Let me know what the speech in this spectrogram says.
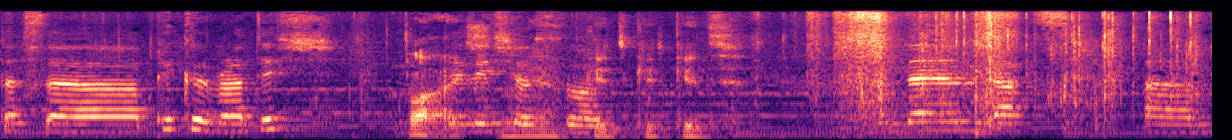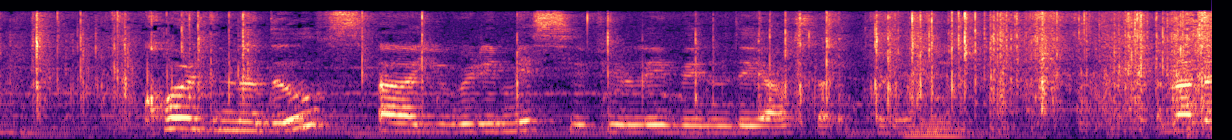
That's a pickled radish. Nice. Delicious yeah. one. Good, good, good. And then that's um, cold noodles. Uh, you really miss if you live in the outside of Korea. Another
